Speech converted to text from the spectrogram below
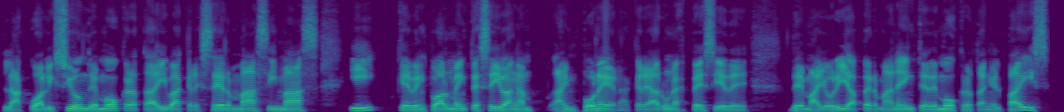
la coalición demócrata iba a crecer más y más y que eventualmente se iban a, imponer, a crear una especie de, mayoría permanente demócrata en el país.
